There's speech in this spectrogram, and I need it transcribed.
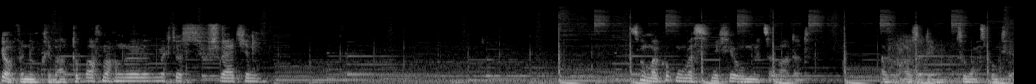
Ja, wenn du einen Privatclub aufmachen möchtest, Schwertchen. So, mal gucken, was mich hier oben jetzt erwartet. Also außer dem Zugangspunkt hier.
